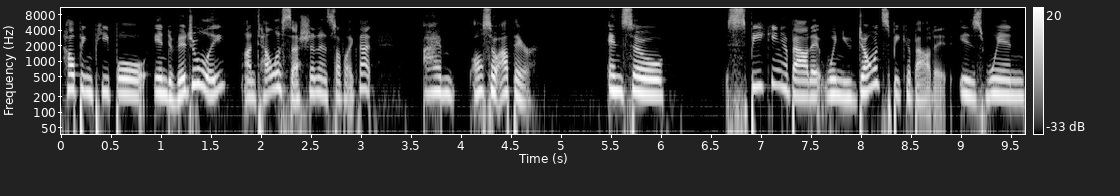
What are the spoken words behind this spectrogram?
helping people individually on telesession and stuff like that, I'm also out there. And so speaking about it when you don't speak about it is when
